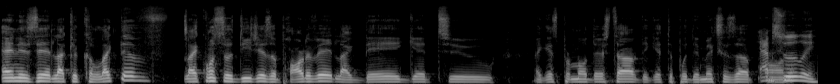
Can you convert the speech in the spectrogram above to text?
And is it like a collective? Like once the DJs are part of it, like they get to, I guess, promote their stuff. They get to put their mixes up. on- Absolutely.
